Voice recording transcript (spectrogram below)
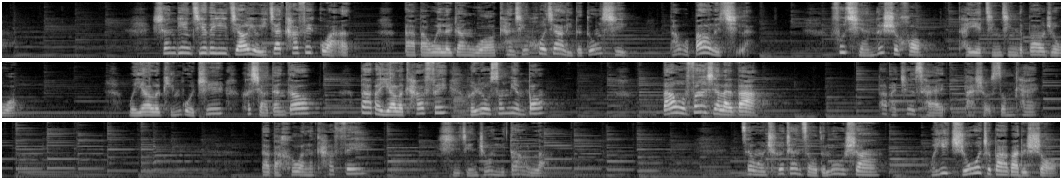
商店街的一角有一家咖啡馆。爸爸为了让我看清货架里的东西，把我抱了起来。付钱的时候，他也紧紧地抱着我。我要了苹果汁和小蛋糕。爸爸要了咖啡和肉松面包。把我放下来吧。爸爸这才把手松开。爸爸喝完了咖啡，时间终于到了。在往车站走的路上，我一直握着爸爸的手。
